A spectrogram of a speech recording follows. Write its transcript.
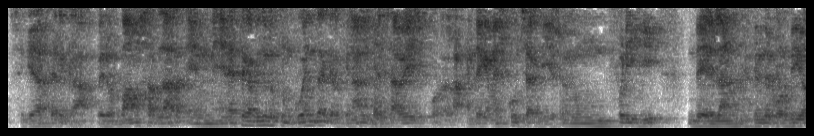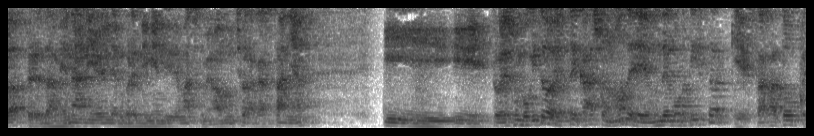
se queda cerca, pero vamos a hablar en, en, este capítulo 50, que al final ya sabéis, por la gente que me escucha, que yo soy un friki de la nutrición deportiva, pero también a nivel de emprendimiento y demás se me va mucho la castaña. Y, y, tú eres un poquito este caso, ¿no? De un deportista que estás a tope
